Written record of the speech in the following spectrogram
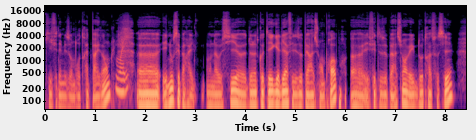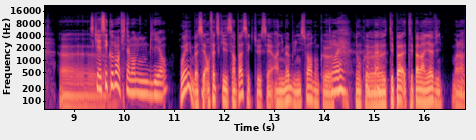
qui fait des maisons de retraite par exemple. Euh, et nous, c'est pareil. On a aussi euh, de notre côté, Galia fait des opérations en propre et fait des opérations avec d'autres associés. Ce qui est assez commun finalement en immobilier. Hein. Oui, bah c'est en fait ce qui est sympa, c'est que c'est un immeuble, une histoire, donc euh, donc t'es pas t'es pas marié à vie. Voilà,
